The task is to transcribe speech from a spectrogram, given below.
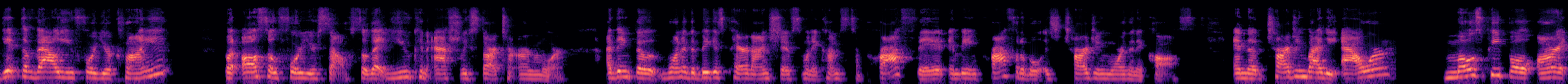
get the value for your client but also for yourself so that you can actually start to earn more. I think the one of the biggest paradigm shifts when it comes to profit and being profitable is charging more than it costs. And the charging by the hour, most people aren't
